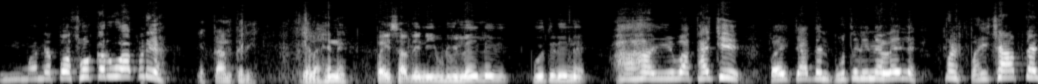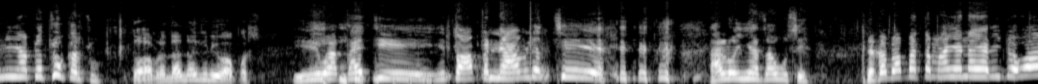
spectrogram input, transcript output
મને તો શું કરવું આપણે? એક કામ કરી. પેલા હે ને પૈસા દઈને ઈવડવી લઈ લેવી પૂતળીને. હા હા એ વાત સાચી. પૈસા દઈને પૂતળીને લઈ લે. પણ પૈસા આપતા નહીં આપણે શું કરશું? તો આપણે દાદાગીરી વાપરશું. એ વાત સાચી. એ તો આપણને આવડે જ છે. હાલો અહીંયા જવું છે. જગા બાપા તમે અહીંયા ના યારી જો હો.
